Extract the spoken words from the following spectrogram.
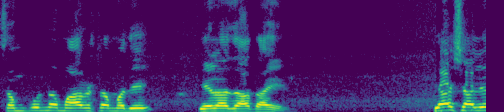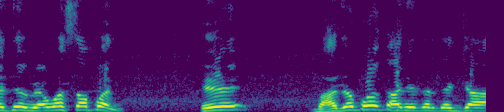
संपूर्ण महाराष्ट्रामध्ये केला जात आहे. त्या शाळेचे व्यवस्थापन हे भाजप कार्यकर्त्यांच्या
